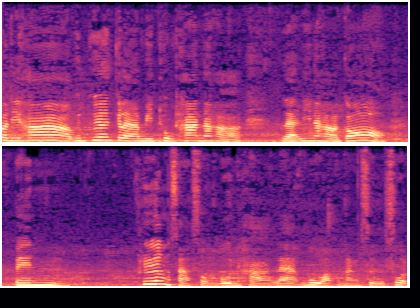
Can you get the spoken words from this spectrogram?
วัสดีค่ะเพื่อนๆแกลมิตรทุกท่านนะคะ และนี่นะคะก็เป็นเครื่องสะสมบุญค่ะ และบวกหนังสือสวด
